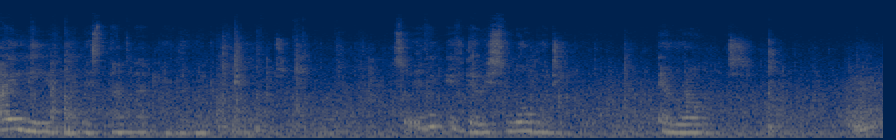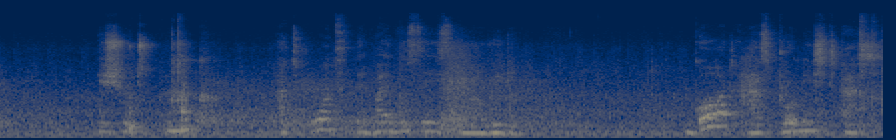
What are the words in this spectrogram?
I live by the standard of the word of God. So even if there is nobody around, you should look at what the Bible says about widow. God has promised us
